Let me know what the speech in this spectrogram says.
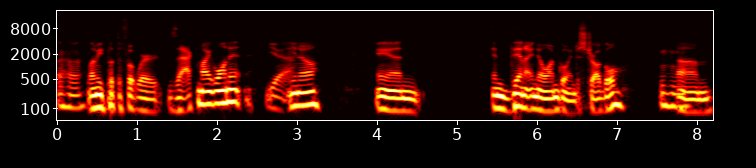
Uh-huh. let me put the foot where zach might want it Yeah. you know? And and then i know i'm going to struggle Mhm. um,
